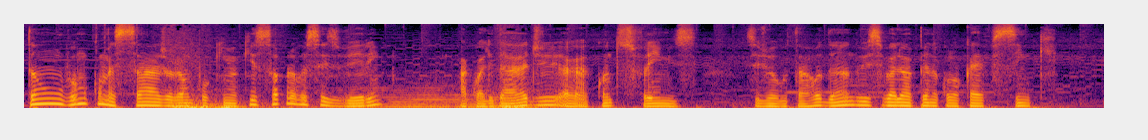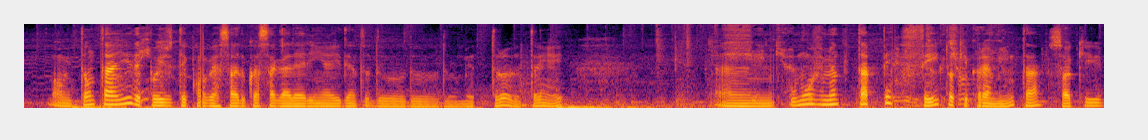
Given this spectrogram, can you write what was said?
Então vamos começar a jogar um pouquinho aqui só para vocês verem a qualidade, a quantos frames esse jogo está rodando e se valeu a pena colocar F5 Bom, então tá aí, depois de ter conversado com essa galerinha aí dentro do, do, do metrô, do trem aí. Um, o movimento tá perfeito aqui para mim, tá? Só que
